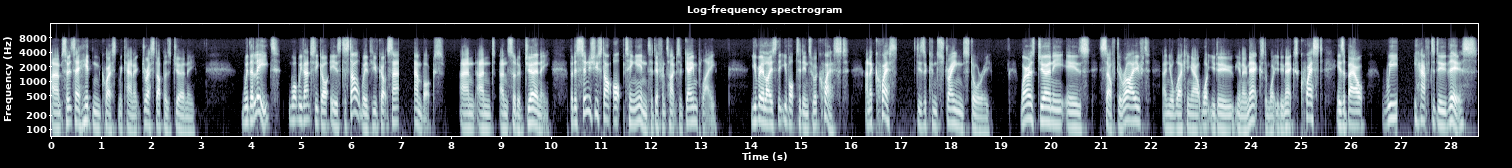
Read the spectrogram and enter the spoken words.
Um, so it's a hidden quest mechanic dressed up as Journey. With Elite, what we've actually got is to start with, you've got Sandbox and and and sort of Journey. But as soon as you start opting in to different types of gameplay, you realize that you've opted into a quest. And a quest is a constrained story. Whereas Journey is self-derived and you're working out what you do, you know, next and what you do next. Quest is about we have to do this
